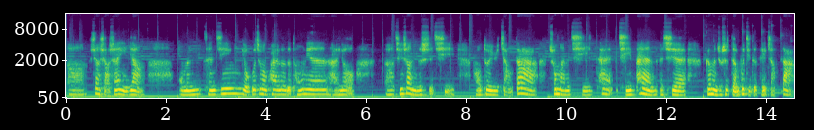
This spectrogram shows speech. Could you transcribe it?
啊，像小山一样，我们曾经有过这么快乐的童年，还有。呃，青少年的时期，然后对于长大充满了期盼、期盼，而且根本就是等不及的可以长大。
